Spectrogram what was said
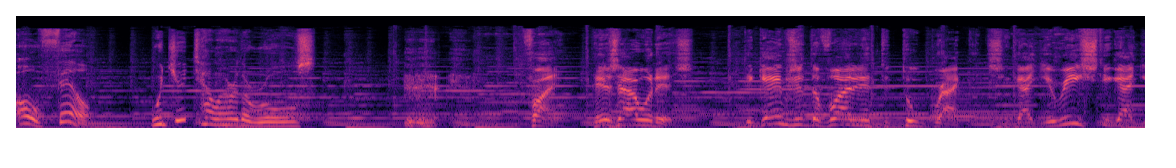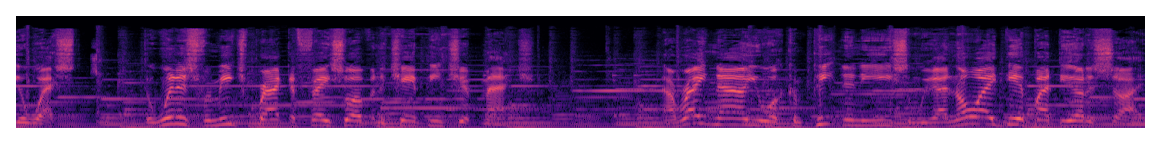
Oh, Phil, would you tell her the rules? Fine. Here's how it is. The games are divided into two brackets. You got your East, you got your West. The winners from each bracket face off in a championship match. Now, right now, you are competing in the East, and we got no idea about the other side.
